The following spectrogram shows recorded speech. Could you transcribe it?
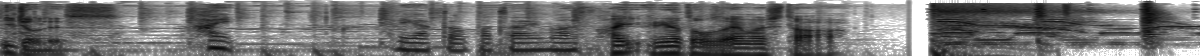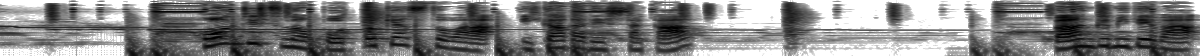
以上です。はい。ありがとうございます。はい、ありがとうございました。本日のポッドキャストはいかがでしたか？番組では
